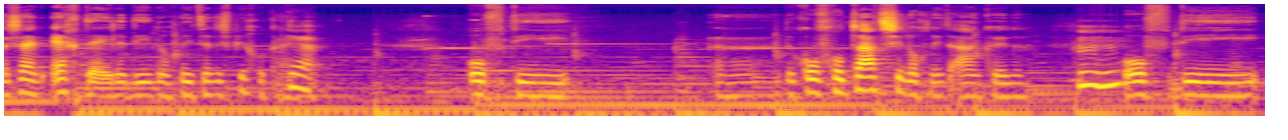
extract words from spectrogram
er zijn echt delen die nog niet in de spiegel kijken. Ja. Of die eh, de confrontatie nog niet aankunnen. Mhm. Of die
